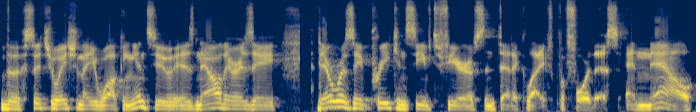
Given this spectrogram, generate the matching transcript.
the situation that you're walking into is now there is a there was a preconceived fear of synthetic life before this and now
